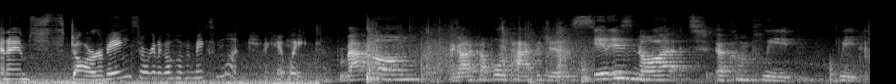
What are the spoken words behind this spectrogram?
and I am starving. So we're gonna go home and make some lunch. I can't wait. We're back home. I got a couple of packages. It is not a complete week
